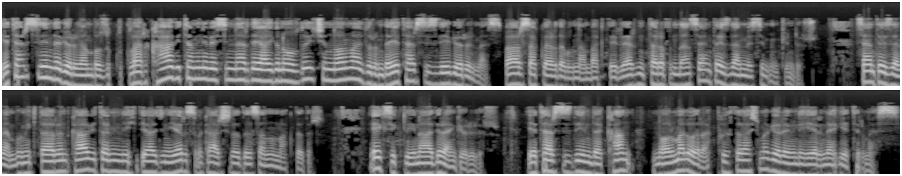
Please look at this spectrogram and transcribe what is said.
Yetersizliğinde görülen bozukluklar K vitamini besinlerde yaygın olduğu için normal durumda yetersizliği görülmez. Bağırsaklarda bulunan bakterilerin tarafından sentezlenmesi mümkündür. Sentezlenen bu miktarın K vitaminli ihtiyacının yarısını karşıladığı sanılmaktadır. Eksikliği nadiren görülür. Yetersizliğinde kan normal olarak pıhtılaşma görevini yerine getirmez.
